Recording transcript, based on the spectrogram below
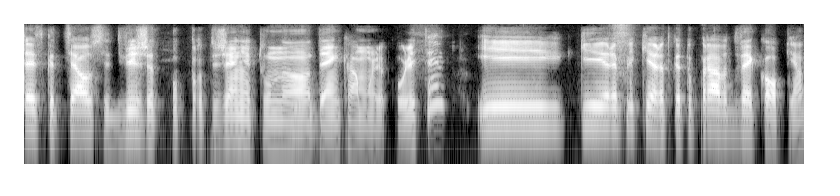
те като цяло се движат по протежението на ДНК молекулите и ги репликират като правят две копия.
